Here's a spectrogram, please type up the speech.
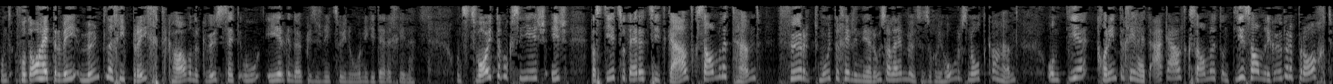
Und von da hat er wie mündliche Berichte gehabt, wo er gewusst hat, uh, irgendetwas ist nicht so in Ordnung in dieser Kille. Und das Zweite, was war, ist, ist, dass die zu dieser Zeit Geld gesammelt haben für die Mutterkirche in Jerusalem, weil sie so ein bisschen Hungersnot hatten. Und die Korintherkirche hat auch Geld gesammelt und die Sammlung übergebracht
